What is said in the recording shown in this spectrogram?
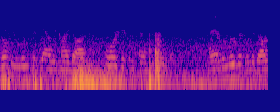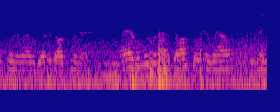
broken movement down with my dogs, four different kinds of movement. I have a movement when the dog's going around with the other dogs in the ring. I have a movement when the dog's going around the ring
